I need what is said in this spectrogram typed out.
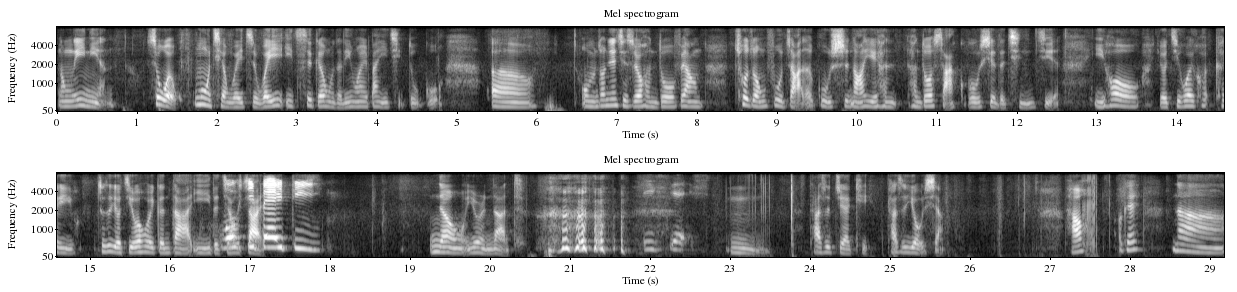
农历年是我目前为止唯一一次跟我的另外一半一起度过。呃，我们中间其实有很多非常错综复杂的故事，然后也很很多洒狗血的情节。以后有机会会可以，就是有机会会跟大家一一的交代。我是 baby。No, you're not. 嗯，他是 Jackie，他是右向。好，OK，那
